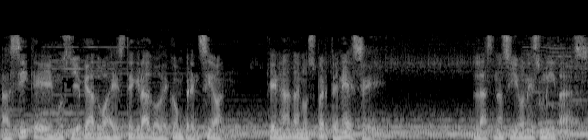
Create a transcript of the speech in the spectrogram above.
Así que hemos llegado a este grado de comprensión. Que nada nos pertenece. Las Naciones Unidas.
